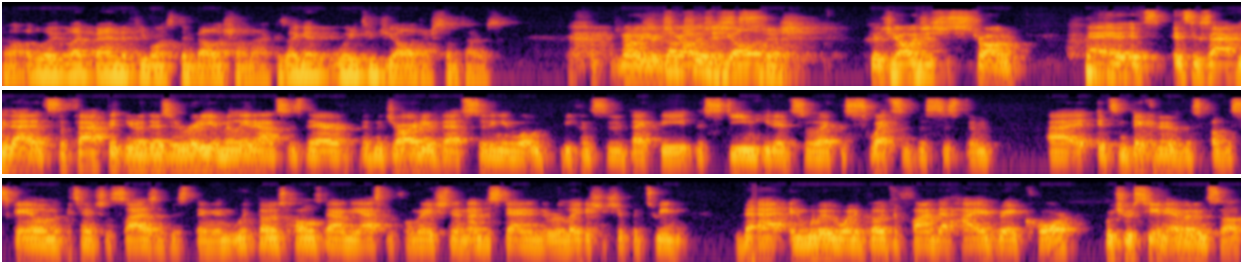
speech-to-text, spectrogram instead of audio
I'll let Ben if he wants to embellish on that because I get way too geologist sometimes. No, you're geologist. geologist. The geologist is strong. it's it's exactly that. It's the fact that you know there's already a million ounces there. The majority of that sitting in what would be considered like the the steam heated, so like the sweats of the system. Uh, it's indicative of, of the scale and the potential size of this thing. And with those holes down the Aspen Formation and understanding the relationship between that and where we want to go to find that higher grade core, which we're seeing evidence of.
